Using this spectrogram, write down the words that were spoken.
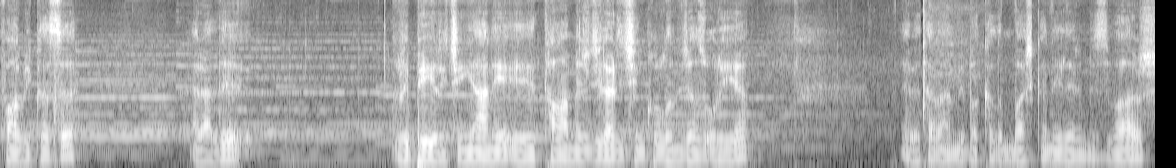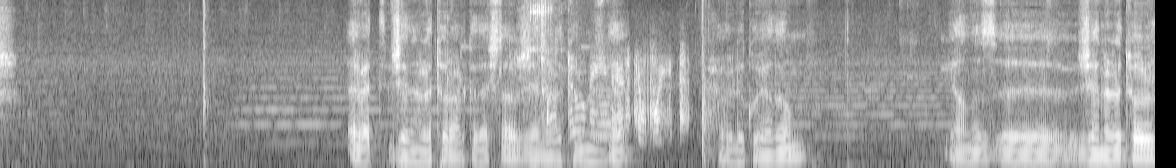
fabrikası. Herhalde repair için yani e, tamirciler için kullanacağız orayı. Evet hemen bir bakalım başka nelerimiz var. Evet jeneratör arkadaşlar. Jeneratörümüzü de şöyle koyalım. Yalnız e, jeneratör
